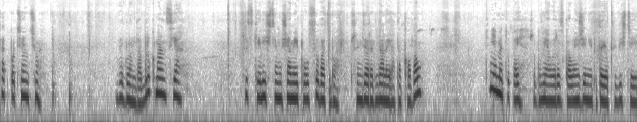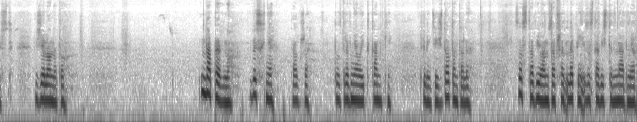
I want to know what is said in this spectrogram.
Tak po cięciu wygląda brukmansja. Wszystkie liście musiałam jej pousuwać, bo przędziorek dalej atakował. Tniemy tutaj, żeby miały rozgałęzienie. Tutaj oczywiście jest zielone, to na pewno wyschnie także do zdrewniałej tkanki, czyli gdzieś dotąd, ale zostawiłam zawsze lepiej zostawić ten nadmiar.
